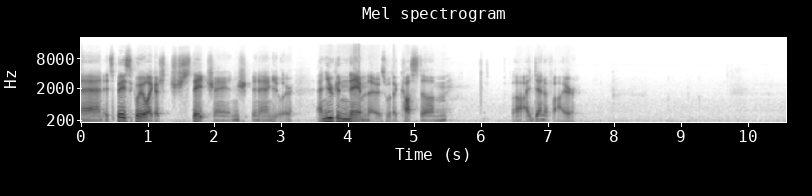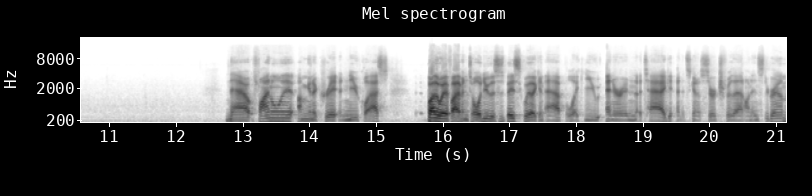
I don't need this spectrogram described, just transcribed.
And it's basically like a state change in Angular. And you can name those with a custom uh, identifier. Now, finally, I'm going to create a new class. By the way, if I haven't told you, this is basically like an app, like you enter in a tag and it's going to search for that on Instagram.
